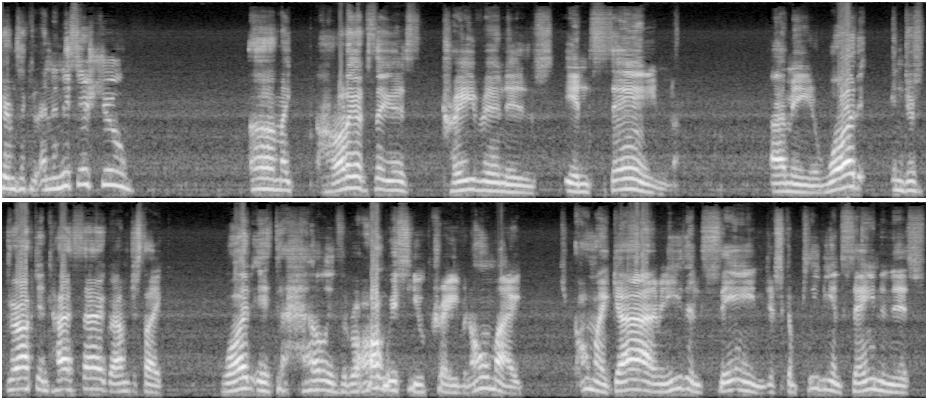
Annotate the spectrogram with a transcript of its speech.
and in this issue, uh, my all I got to say is Kraven is insane. I mean, what? And just throughout the entire saga, I'm just like, what is the hell is wrong with you, Kraven? Oh my, oh my God! I mean, he's insane, just completely insane in this.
